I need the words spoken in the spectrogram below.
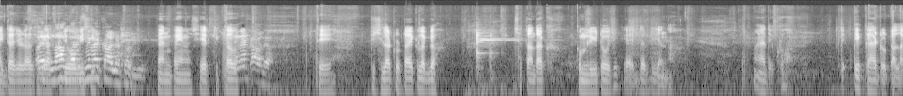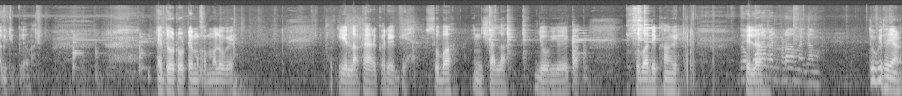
ਅੱਜ ਦਾ ਜਿਹੜਾ ਸੀਗਾ ਜੋ ਵੀ ਸੀ ਪੈਨ ਪੈਨ ਸ਼ੇਅਰ ਕੀਤਾ ਵਾ। ਤੇ ਪਿਛਲਾ ਟੋਟਾ ਇੱਕ ਲੱਗਾ। ਛੱਤਾਂ ਤੱਕ ਕੰਪਲੀਟ ਹੋ ਚੁੱਕਿਆ ਇੱਧਰ ਦੀ ਜੰਨਾ ਇਹ ਦੇਖੋ ਤੇ ਇੱਕ ਹੈ ਟੋਟਾ ਲੱਗ ਚੁੱਕਿਆ ਵਾ। ਇਹ ਦੋ ਟੋਟੇ ਮੁਕੰਮਲ ਹੋ ਗਏ। ਬਾਕੀ ਅੱਲਾ ਖੈਰ ਕਰੇ ਅੱਗੇ ਸਵੇਰ ਇਨਸ਼ਾਅੱਲਾ ਜੋ ਵੀ ਹੋਏਗਾ ਸਵੇਰ ਦੇਖਾਂਗੇ ਫਿਲਹਾਲ ਤੂੰ ਕਿੱਥੇ ਜਾਣਾ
